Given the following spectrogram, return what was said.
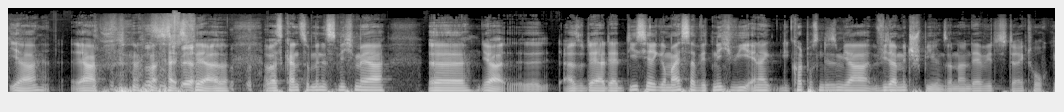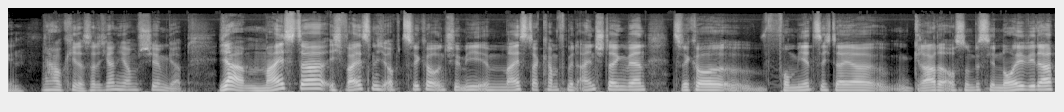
ja, ja, ja, was ist heißt fair. fair? aber, aber es kann zumindest nicht mehr, äh, ja, äh, also der, der diesjährige Meister wird nicht wie Energie Cottbus in diesem Jahr wieder mitspielen, sondern der wird direkt hochgehen. Ja, okay, das hatte ich gar nicht auf dem Schirm gehabt. Ja, Meister, ich weiß nicht, ob Zwickau und Chemie im Meisterkampf mit einsteigen werden. Zwickau äh, formiert sich da ja gerade auch so ein bisschen neu wieder.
